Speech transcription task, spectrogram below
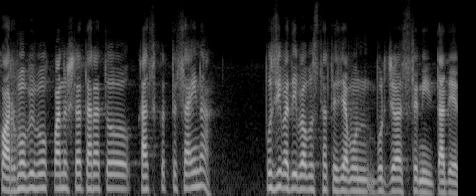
কর্মবিমুখ মানুষরা তারা তো কাজ করতে চায় না। পুঁজিবাদী ব্যবস্থাতে যেমন বুর্জোয়া শ্রেণি তাদের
